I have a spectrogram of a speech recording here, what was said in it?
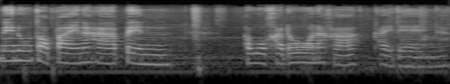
เมนูต่อไปนะคะเป็นอะโวคาโดนะคะ ไข่แดงนะ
